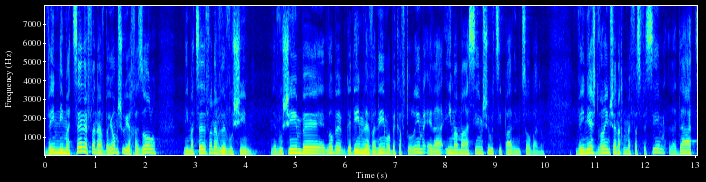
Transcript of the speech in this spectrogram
ואם נימצא לפניו ביום שהוא יחזור, נימצא לפניו לבושים. לבושים ב, לא בבגדים לבנים או בכפתורים, אלא עם המעשים שהוא ציפה למצוא בנו. ואם יש דברים שאנחנו מפספסים, לדעת,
